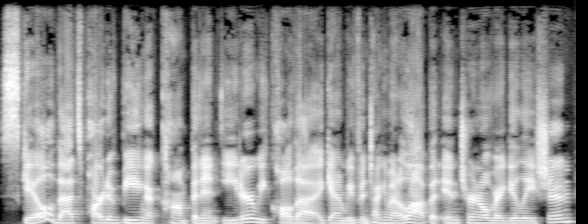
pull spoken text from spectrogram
skill. That's part of being a competent eater. We call that again we've been talking about a lot but internal regulation.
